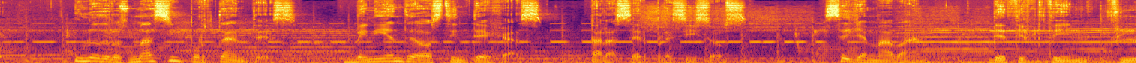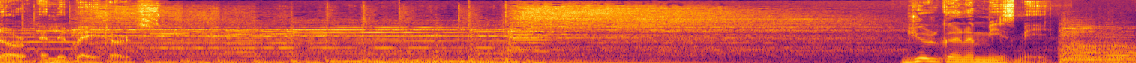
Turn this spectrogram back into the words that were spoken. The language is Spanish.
uno de los más importantes, venían de Austin, Texas, para ser precisos. Se llamaban The 13 Floor Elevators. You're Gonna Miss Me.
